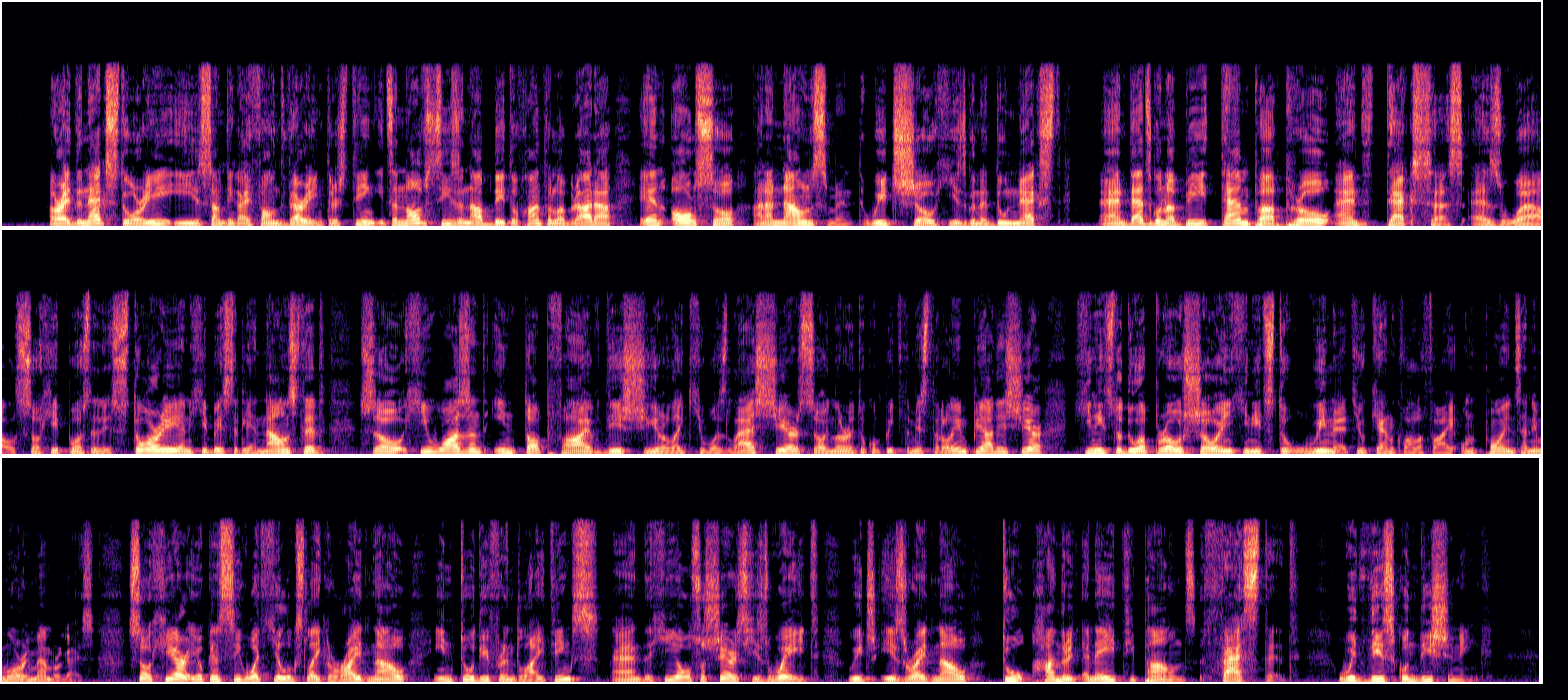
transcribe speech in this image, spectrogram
Alright, the next story is something I found very interesting. It's an off-season update of Hunter Labrada and also an announcement which show he's gonna do next and that's gonna be Tampa Pro and Texas as well. So he posted his story and he basically announced it. So he wasn't in top 5 this year like he was last year. So in order to compete the Mr. Olympia this year, he needs to do a pro show and he needs to win it. You can't qualify on points anymore, remember guys. So here you can see what he looks like right now in two different lightings. And he also shares his weight, which is right now 280 pounds fasted with this conditioning.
